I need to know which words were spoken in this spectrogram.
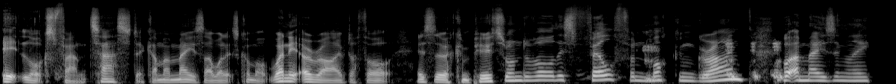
it looks fantastic. I'm amazed how well it's come up. When it arrived, I thought, is there a computer under all this filth and muck and grime? but amazingly,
